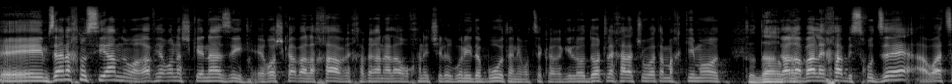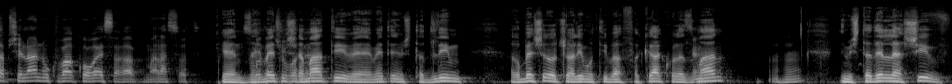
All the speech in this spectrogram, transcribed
אה, עם זה אנחנו סיימנו. הרב ירון אשכנזי, אה, ראש קו הלכה וחבר הנהלה רוחנית של ארגון הידברות. אני רוצה כרגיל להודות לך על התשובות המחכימות. תודה תודה רבה. רבה לך. בזכות זה, הוואטסאפ שלנו כבר קורס, הרב, מה לעשות? כן, האמת היא. שמעתי, והאמת היא, משתדלים. הרבה שאלות שואלים אותי בהפקה כל הזמן. אני משתדל להשיב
